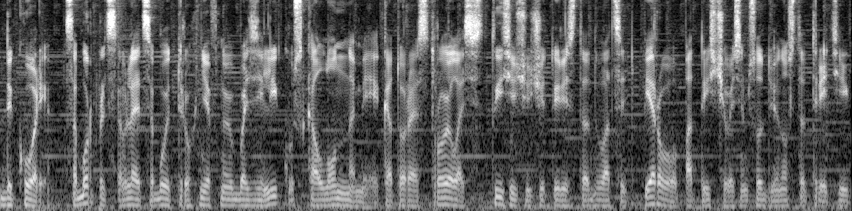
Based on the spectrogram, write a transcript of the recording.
декоре. Собор представляет собой трехнефную базилику с колоннами, которая строилась с 1421 по 1893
